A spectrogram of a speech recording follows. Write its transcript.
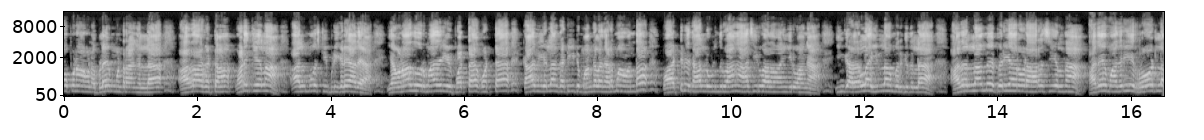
ஓப்பனாக அவனை ப்ளேம் பண்ணுறாங்கல்ல அதாகட்டும் வடக்கேலாம் ஆல்மோஸ்ட் இப்படி கிடையாது. எவனாவது ஒரு மாதிரி பட்டை கொட்டை காவி எல்லாம் கட்டிக்கிட்டு மங்களகரமாக வந்தால் பட்டுன்னு காலில் விழுந்துருவாங்க ஆசீர்வாதம் வாங்கிடுவாங்க இங்கே அதெல்லாம் இல்லாமல் இருக்குதுல்ல. அதெல்லாமே பெரியாரோட அரசியல் தான். அதே மாதிரி ரோட்ல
